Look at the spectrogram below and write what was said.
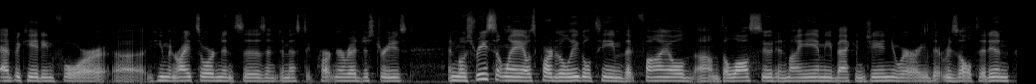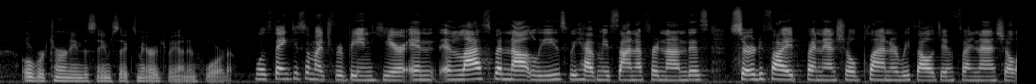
advocating for uh, human rights ordinances and domestic partner registries, and most recently, I was part of the legal team that filed um, the lawsuit in Miami back in January that resulted in overturning the same-sex marriage ban in Florida. Well, thank you so much for being here. And, and last but not least, we have Ms. Ana Fernandez, Certified Financial Planner with Algen Financial.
